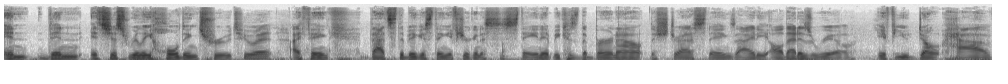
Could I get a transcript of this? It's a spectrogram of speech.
and then it's just really holding true to it. I think that's the biggest thing if you're going to sustain it because the burnout, the stress, the anxiety, all that is real. If you don't have,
